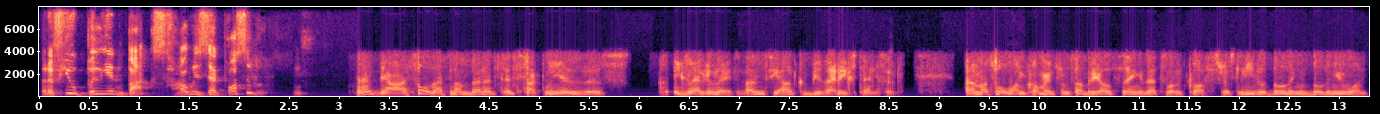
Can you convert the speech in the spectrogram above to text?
but a few billion bucks, how is that possible? Yeah, I saw that number, and it, it struck me as, as exaggerated. I didn't see how it could be that expensive. Um, I saw one comment from somebody else saying that's what it costs, just leave the building and build a new one.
